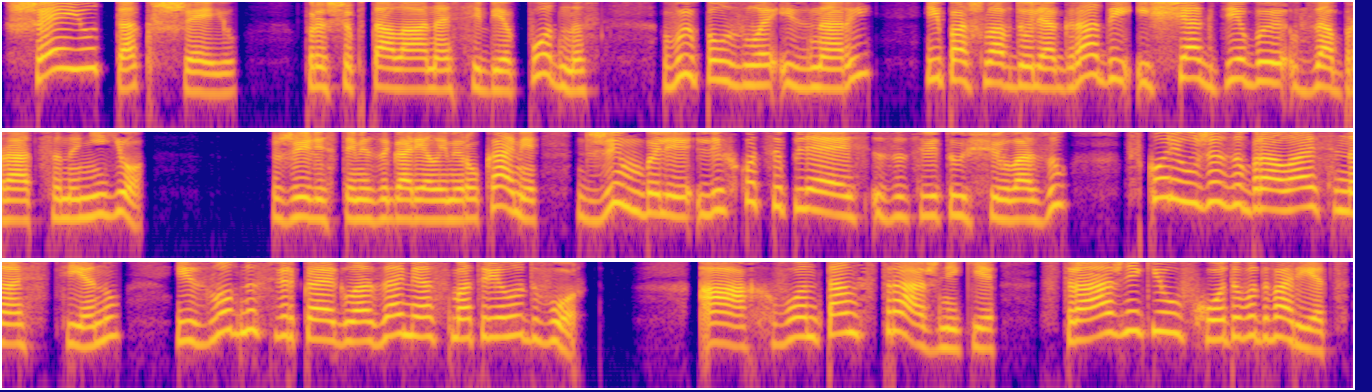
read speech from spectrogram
«Шею так шею», — прошептала она себе под нос, выползла из норы и пошла вдоль ограды, ища, где бы взобраться на нее. Жилистыми загорелыми руками Джимбели, легко цепляясь за цветущую лозу, вскоре уже забралась на стену и, злобно сверкая глазами, осмотрела двор. «Ах, вон там стражники, стражники у входа во дворец»,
